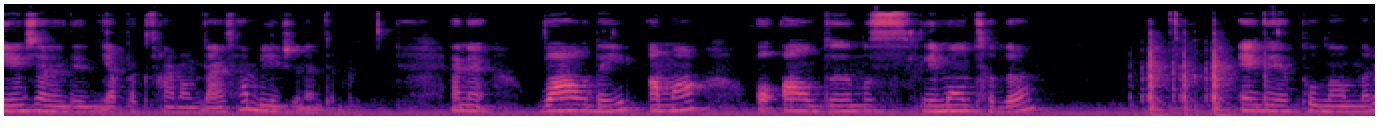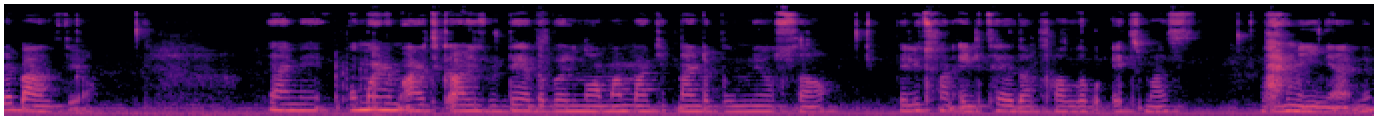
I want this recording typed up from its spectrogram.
birinci denediğin yaprak sarmam dersen birinci denedim. Yani wow değil ama o aldığımız limon tadı evde yapılanlara benziyor. Yani umarım artık A101'de ya da böyle normal marketlerde bulunuyorsa ve lütfen 50 TL'den fazla etmez. Vermeyin yani.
